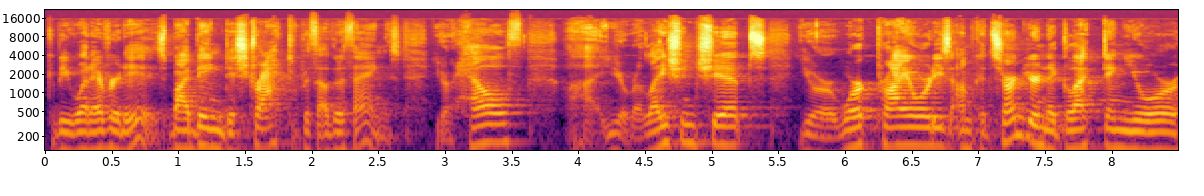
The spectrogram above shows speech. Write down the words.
could be whatever it is by being distracted with other things your health uh, your relationships your work priorities. I'm concerned you're neglecting your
